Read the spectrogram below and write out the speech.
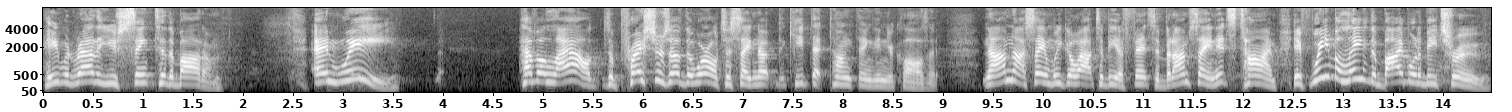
He would rather you sink to the bottom. And we have allowed the pressures of the world to say, no, keep that tongue thing in your closet. Now, I'm not saying we go out to be offensive, but I'm saying it's time. If we believe the Bible to be true,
